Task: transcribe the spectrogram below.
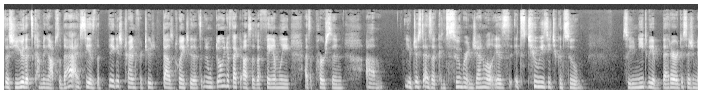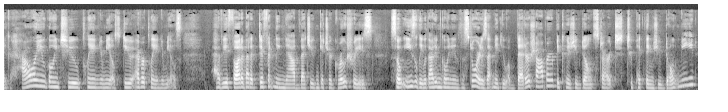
this year that's coming up? So that I see as the biggest trend for 2022 that's going to affect us as a family, as a person, um, you just as a consumer in general. Is it's too easy to consume so you need to be a better decision maker. How are you going to plan your meals? Do you ever plan your meals? Have you thought about it differently now that you can get your groceries so easily without even going into the store? Does that make you a better shopper because you don't start to pick things you don't need?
